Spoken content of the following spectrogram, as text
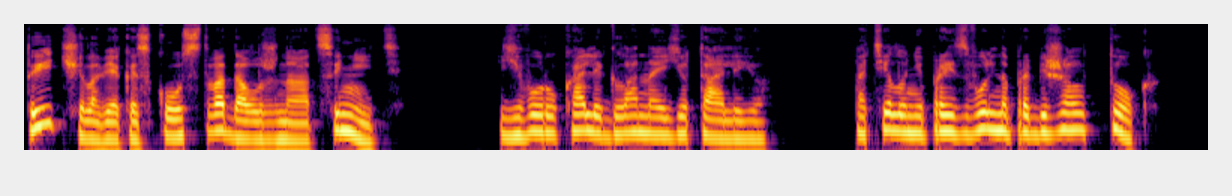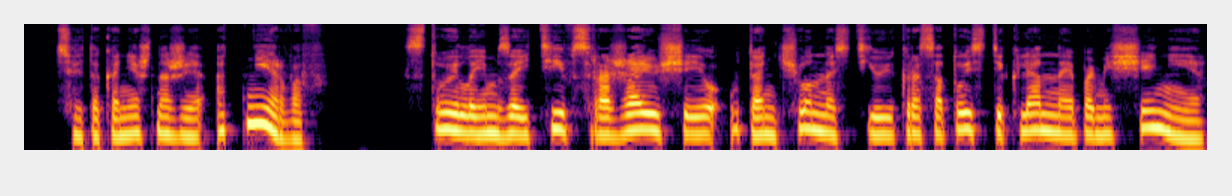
Ты, человек искусства, должна оценить». Его рука легла на ее талию. По телу непроизвольно пробежал ток. Все это, конечно же, от нервов. Стоило им зайти в сражающее утонченностью и красотой стеклянное помещение,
